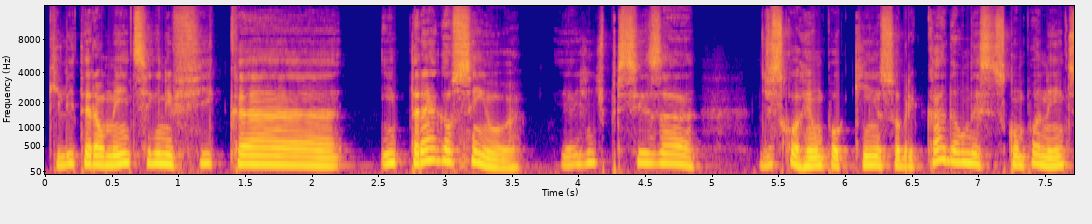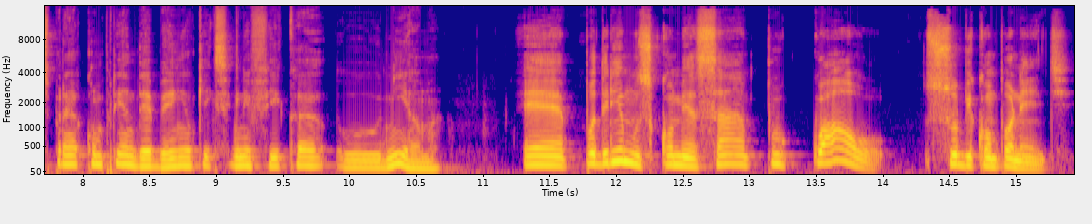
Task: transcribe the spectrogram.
que literalmente significa entrega ao Senhor. E a gente precisa discorrer um pouquinho sobre cada um desses componentes para compreender bem o que, que significa o Niyama. É, poderíamos começar por qual subcomponente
